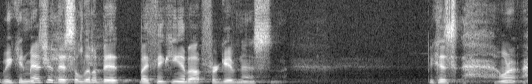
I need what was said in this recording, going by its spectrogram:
We can measure this a little bit by thinking about forgiveness. Because I want to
